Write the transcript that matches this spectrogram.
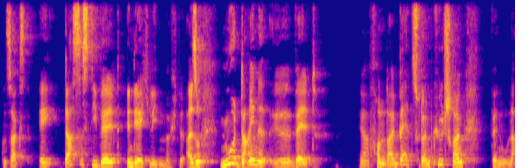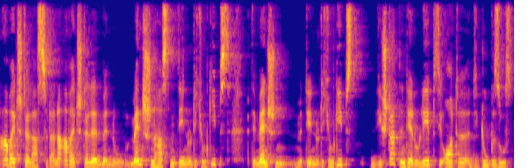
und sagst, ey, das ist die Welt, in der ich leben möchte. Also nur deine äh, Welt, ja, von deinem Bett zu deinem Kühlschrank, wenn du eine Arbeitsstelle hast, zu deiner Arbeitsstelle, wenn du Menschen hast, mit denen du dich umgibst, mit den Menschen, mit denen du dich umgibst, die Stadt, in der du lebst, die Orte, die du besuchst,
